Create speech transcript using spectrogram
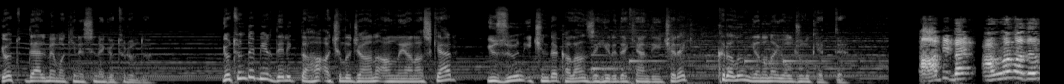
göt delme makinesine götürüldü. Götünde bir delik daha açılacağını anlayan asker, yüzüğün içinde kalan zehiri de kendi içerek kralın yanına yolculuk etti. Abi ben anlamadım.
